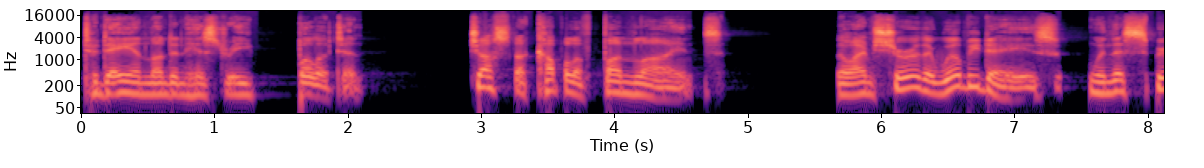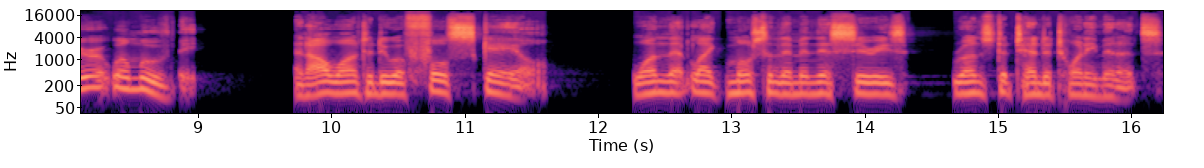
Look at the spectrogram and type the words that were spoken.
Today in London History bulletin. Just a couple of fun lines. Though I'm sure there will be days when this Spirit will move me, and I'll want to do a full scale, one that, like most of them in this series, runs to 10 to 20 minutes.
